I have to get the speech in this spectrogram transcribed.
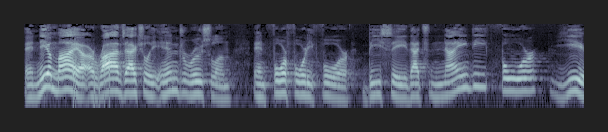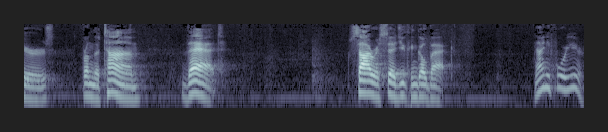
And Nehemiah arrives actually in Jerusalem in 444 BC. That's 94 years from the time that Cyrus said you can go back. 94 years.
